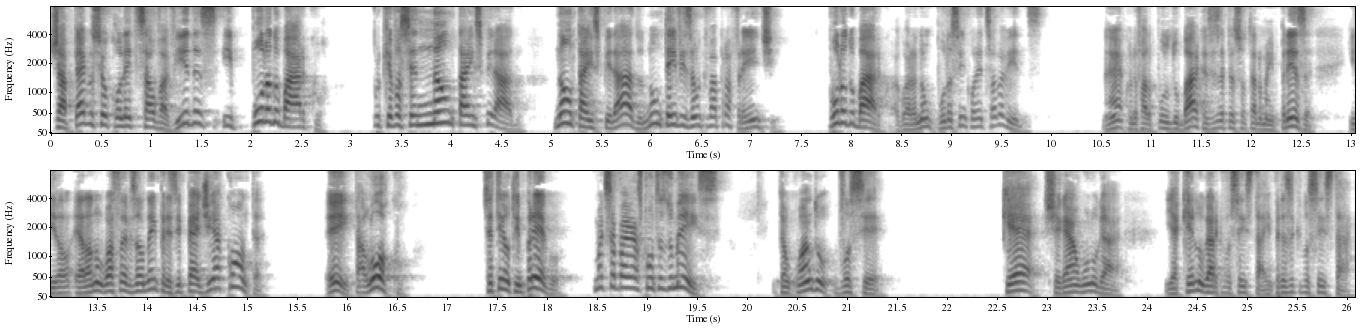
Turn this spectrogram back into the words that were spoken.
Já pega o seu colete salva-vidas e pula do barco. Porque você não está inspirado. Não está inspirado, não tem visão que vá para frente. Pula do barco. Agora, não pula sem colete salva-vidas. Né? Quando eu falo pulo do barco, às vezes a pessoa está numa empresa e ela, ela, não gosta da visão da empresa e pede a conta. Ei, tá louco? Você tem outro emprego? Como é que você paga as contas do mês? Então, quando você quer chegar em algum lugar e aquele lugar que você está, a empresa que você está,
